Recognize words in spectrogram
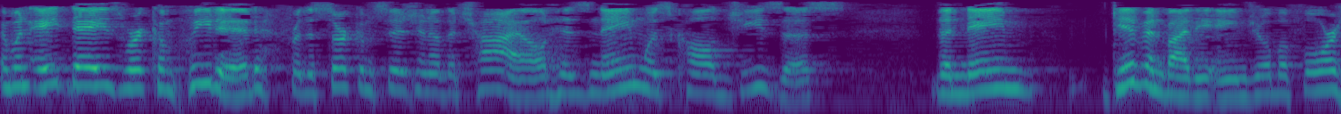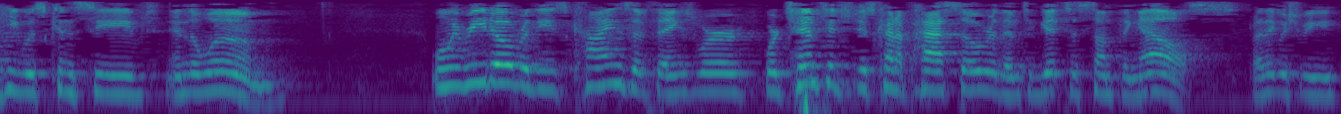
And when eight days were completed for the circumcision of the child, his name was called Jesus, the name given by the angel before he was conceived in the womb. When we read over these kinds of things, we're, we're tempted to just kind of pass over them to get to something else. But I think we should be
